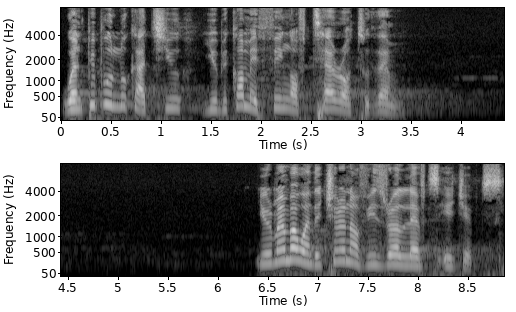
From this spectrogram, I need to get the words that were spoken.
When people look at you, you become a thing of terror to them. You remember when the children of Israel left Egypt?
